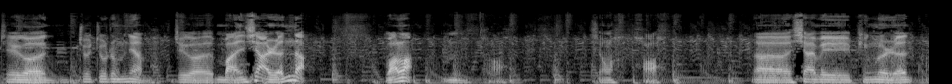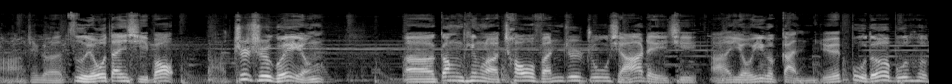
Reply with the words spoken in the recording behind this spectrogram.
这个就就这么念吧，这个蛮吓人的。完了，嗯，好，行了，好。那下一位评论人啊，这个自由单细胞啊，支持鬼影。呃，刚听了《超凡蜘蛛侠》这一期啊，有一个感觉不得不吐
